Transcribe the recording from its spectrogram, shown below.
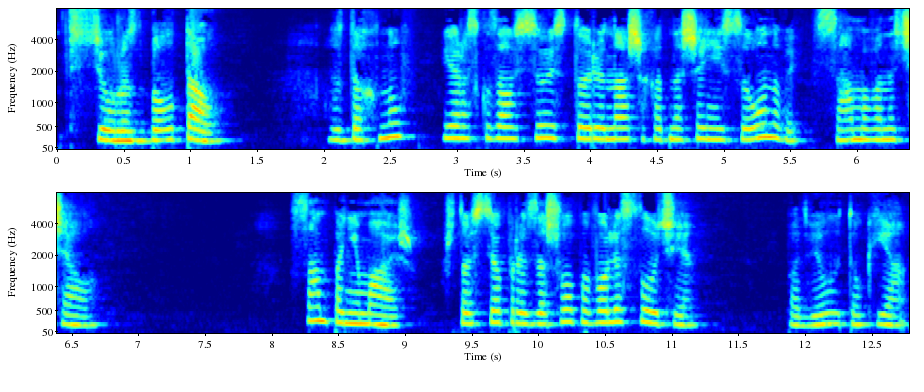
все разболтал!» Вздохнув, я рассказал всю историю наших отношений с Ионовой с самого начала. «Сам понимаешь, что все произошло по воле случая», — подвел итог я.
